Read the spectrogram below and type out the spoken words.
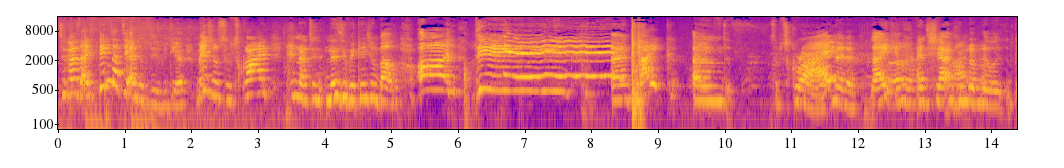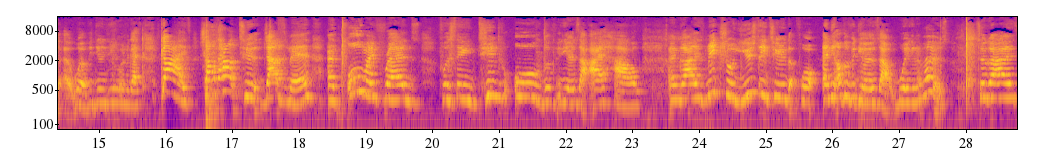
so guys, I think that's the end of the video. Make sure to subscribe, hit that notification bell on ding, and like and subscribe. No, no, like uh, and share and comment down below what videos you want to get. Guys, shout out to Jasmine and all my friends for staying tuned for all the videos that I have. And guys, make sure you stay tuned for any other videos that we're gonna post. So guys,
